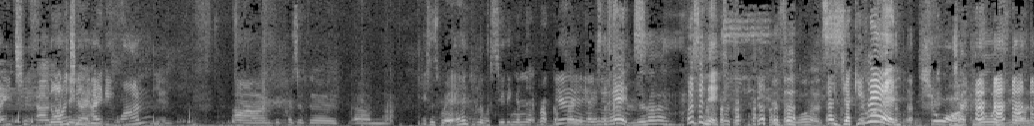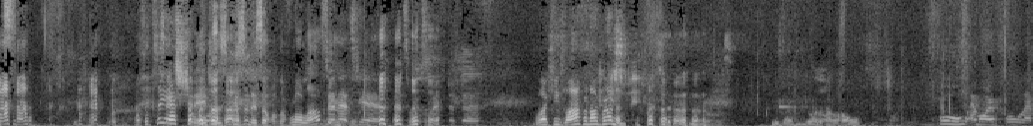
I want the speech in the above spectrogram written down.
18, uh, 1980. 1981 um, because of the. This is where Angela was sitting and that rock got Yeah, thrown against yeah, the yeah. fence. Wasn't it? Yes, it was. And Jackie ran. Sure. Jackie always runs. I said, see ya. And Angela's pissing herself on the floor laughing. So that's yeah, that's what's left of the. Well, she's laughing, I'm running. You want to have a hole? Fool? Am I a fool? Am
